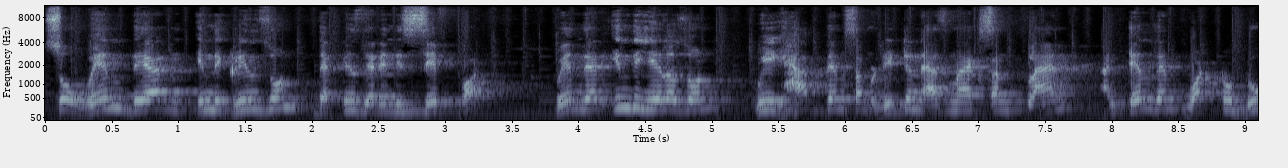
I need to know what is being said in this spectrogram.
So when they are in the green zone, that means they're in the safe part. When they're in the yellow zone, we have them some written asthma action plan and tell them what to do.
